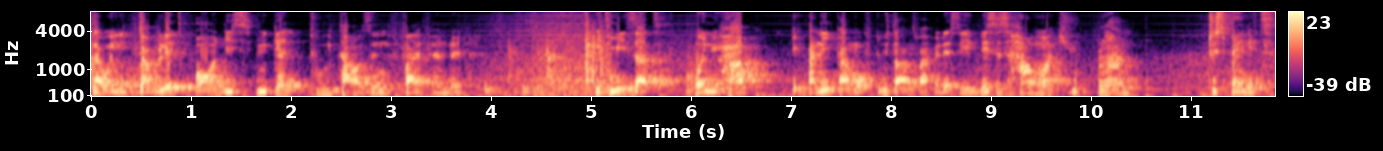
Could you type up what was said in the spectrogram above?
Now when you tabulate all this, you get 2,500. It means that when you have an income of 2,500, say this is how much you plan to spend it.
